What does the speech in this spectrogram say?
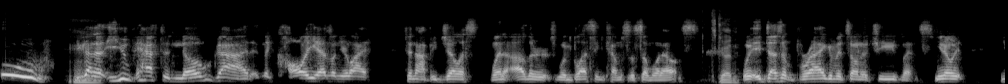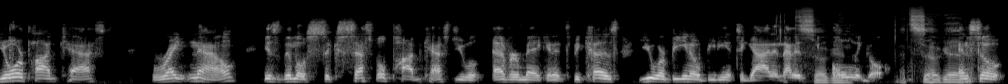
Whew, you gotta, you have to know God and the call He has on your life to not be jealous when others, when blessing comes to someone else. It's good. It doesn't brag of its own achievements. You know, it, your podcast right now is the most successful podcast you will ever make. And it's because you are being obedient to God. And that is so the only goal. That's so good. And so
